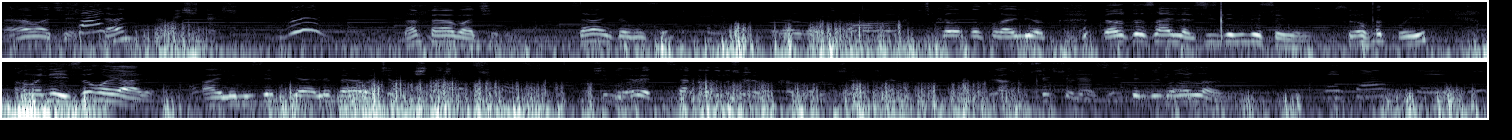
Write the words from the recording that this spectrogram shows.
Fenerbahçe. Sen? Ben Beşiktaş. Ben Fenerbahçeliyim. Sen hangi takımlısın? Fenerbahçe. Aa, hiç Galatasaraylı yok. Galatasaraylılar sizleri de seviyoruz. Kusura bakmayın. Ama neyse o yani. Ailemizde hep genelde Fenerbahçe ve Beşiktaş konuşuyor. Şimdi evet sen adını söyle bakalım. Adını söyle. Ama biraz yüksek söylemesin. Biraz Seni duymaları lazım. Metan Seyirci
